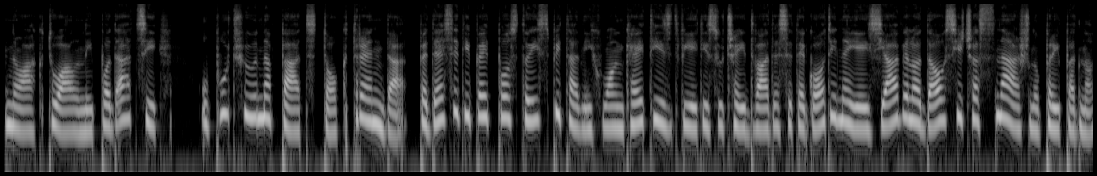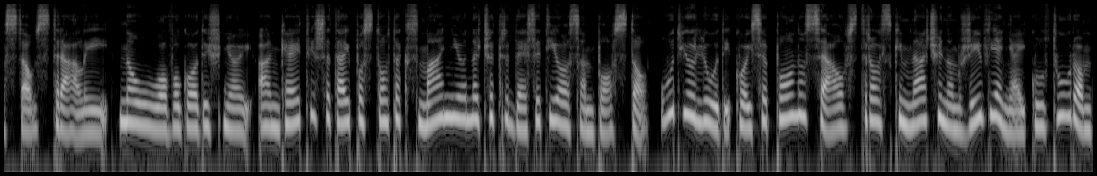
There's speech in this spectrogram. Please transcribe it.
no aktualni podaci upućuju na pad tog trenda. 55% ispitanih u anketi iz 2020. godine je izjavilo da osjeća snažnu pripadnost Australiji, no u ovogodišnjoj anketi se taj postotak smanjio na 48%. Udio ljudi koji se ponose australskim načinom življenja i kulturom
